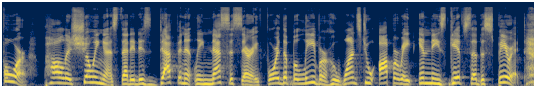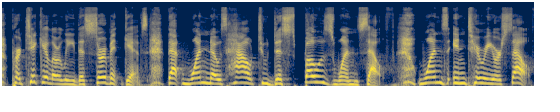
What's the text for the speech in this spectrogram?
Paul is showing us that it is definitely necessary for the believer who wants to operate in these gifts of the Spirit, particularly the servant gifts, that one knows how to dispose oneself, one's interior self,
